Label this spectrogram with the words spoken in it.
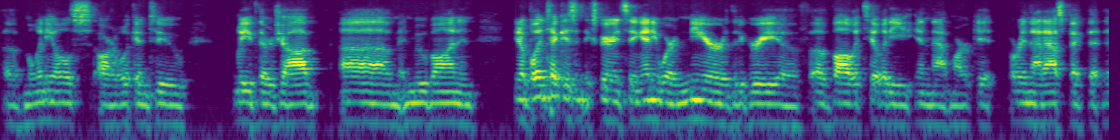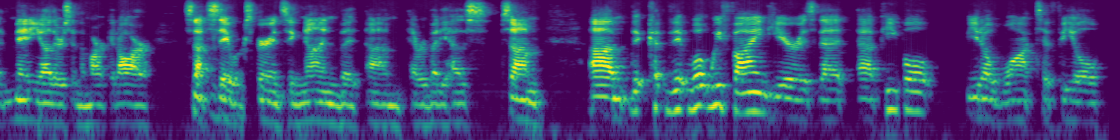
of millennials are looking to leave their job um, and move on, and you know Blentech isn't experiencing anywhere near the degree of, of volatility in that market or in that aspect that, that many others in the market are. It's not to say we're experiencing none, but um, everybody has some. Um, the, the, what we find here is that uh, people, you know, want to feel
